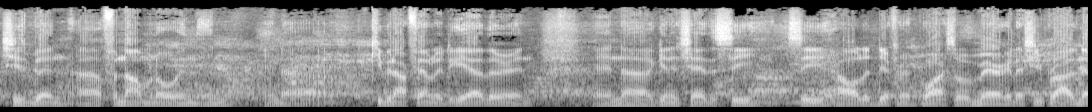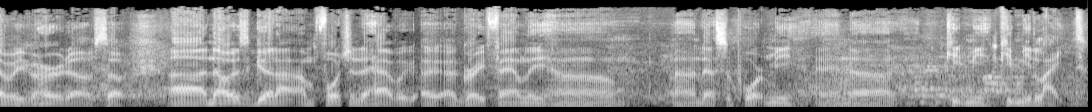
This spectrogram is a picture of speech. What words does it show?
she's been uh, phenomenal in, in, in keeping our family together and and getting a chance to see see all the different parts of America that she probably never even heard of. So no, it's good. I, am fortunate to have a, a great family um, uh, that support me and uh, keep me keep me light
